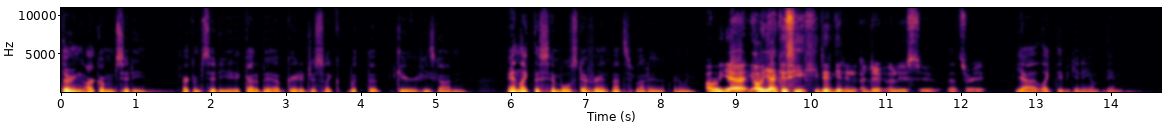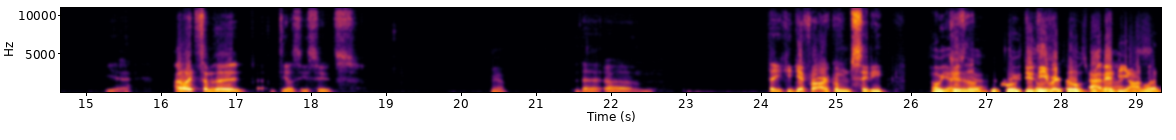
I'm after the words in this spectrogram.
during Arkham City. Arkham City, it got a bit upgraded just like with the gear he's gotten, and like the symbols different. That's about it, really. Oh yeah. Oh yeah, because he, he did get a, new- a new suit. That's right. Yeah, like the beginning of the game. Yeah, I liked some of the DLC suits. Yeah. That um that you could get for Arkham City Oh yeah, because yeah, yeah. cool. Dude, Dude, the original those Batman Beyond one,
